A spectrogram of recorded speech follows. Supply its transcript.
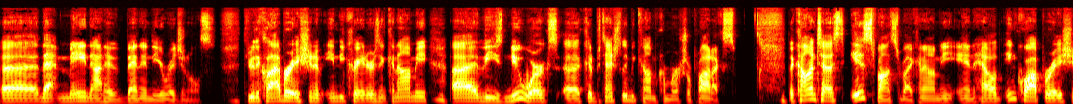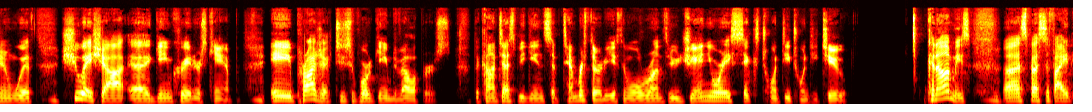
uh, that may not have been in the originals. Through the collaboration of indie creators and Konami, uh, these new works uh, could potentially become commercial products. The contest is sponsored by Konami and held in cooperation with Shueisha uh, Game Creators Camp, a project to support game developers. The contest begins September 30th and will run through January 6, 2022. Konami's uh, specified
